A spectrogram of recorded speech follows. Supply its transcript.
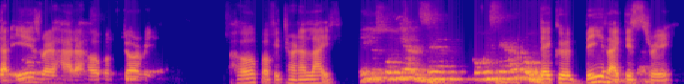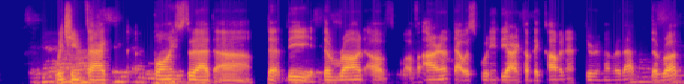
that Israel had a hope of glory, hope of eternal life. They could be like this tree, which in fact points to that uh, the, the the rod of, of Aaron that was put in the Ark of the Covenant. Do you remember that? The rod?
